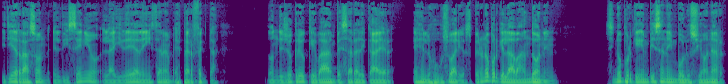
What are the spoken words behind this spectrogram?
Y tiene razón, el diseño, la idea de Instagram es perfecta. Donde yo creo que va a empezar a decaer es en los usuarios, pero no porque la abandonen, sino porque empiezan a involucionar.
